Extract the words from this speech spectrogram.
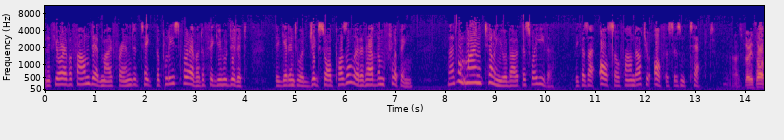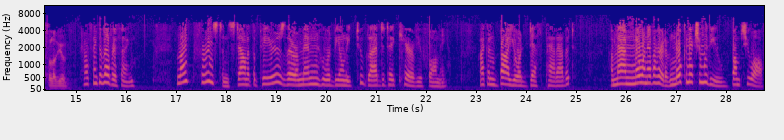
And if you're ever found dead, my friend, it'd take the police forever to figure who did it. They'd get into a jigsaw puzzle that'd have them flipping. And I don't mind telling you about it this way either, because I also found out your office isn't tapped. That's very thoughtful of you. I think of everything. Like, for instance, down at the piers, there are men who would be only too glad to take care of you for me. I can buy your death, Pat Abbott. A man no one ever heard of, no connection with you, bumps you off.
